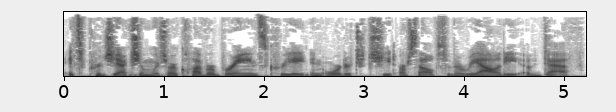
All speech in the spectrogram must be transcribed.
it's projection which our clever brains create in order to cheat ourselves from the reality of death.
